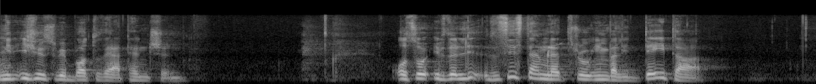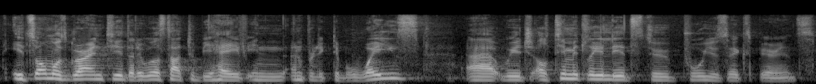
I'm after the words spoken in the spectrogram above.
need issues to be brought to their attention. Also, if the, the system let through invalid data, it's almost guaranteed that it will start to behave in unpredictable ways, uh, which ultimately leads to poor user experience.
